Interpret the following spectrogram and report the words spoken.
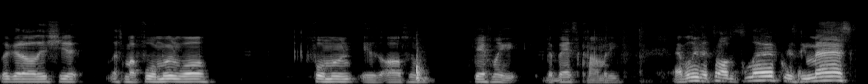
Look at all this shit. That's my full moon wall. Full moon is awesome. Definitely the best comedy. I believe that's all that's left is the mask.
